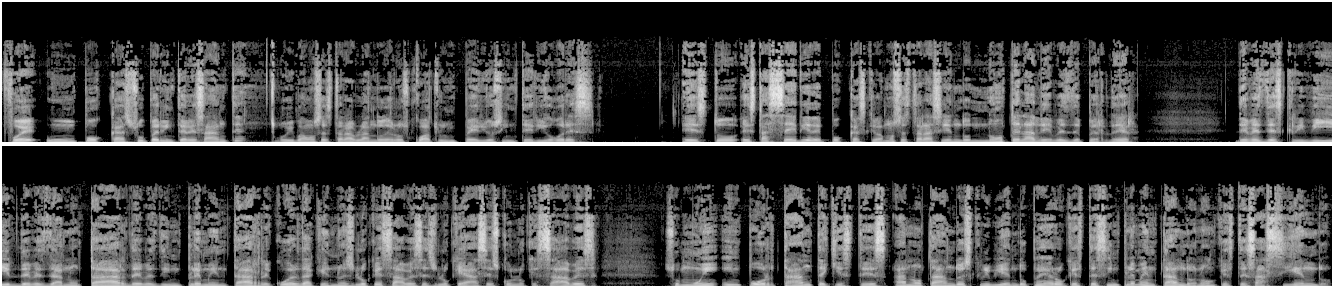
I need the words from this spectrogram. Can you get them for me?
Fue un podcast súper interesante Hoy vamos a estar hablando de los cuatro imperios interiores. Esto, esta serie de podcasts que vamos a estar haciendo, no te la debes de perder. Debes de escribir, debes de anotar, debes de implementar. Recuerda que no es lo que sabes, es lo que haces con lo que sabes. Es muy importante que estés anotando, escribiendo, pero que estés implementando, ¿no? Que estés haciendo,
